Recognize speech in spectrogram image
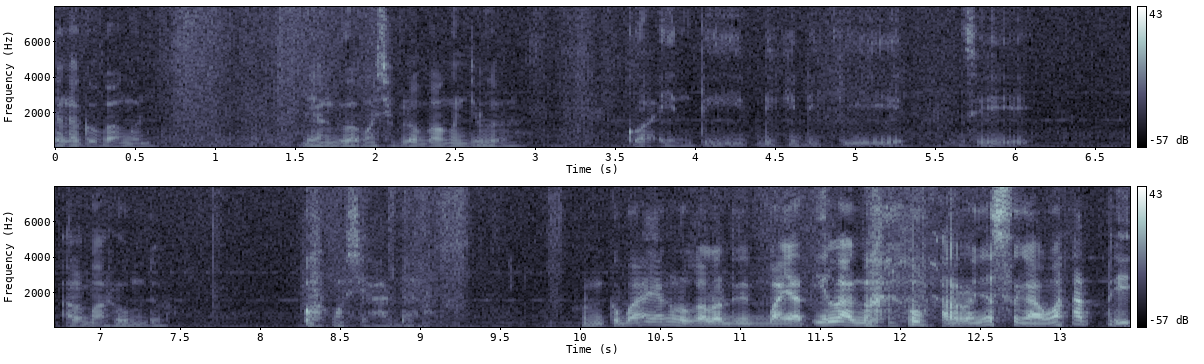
Udah gue bangun. Ini yang dua masih belum bangun juga. Gue intip dikit-dikit si almarhum tuh. Oh masih ada. Kan kebayang lu kalau di mayat hilang, parnonya setengah mati.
